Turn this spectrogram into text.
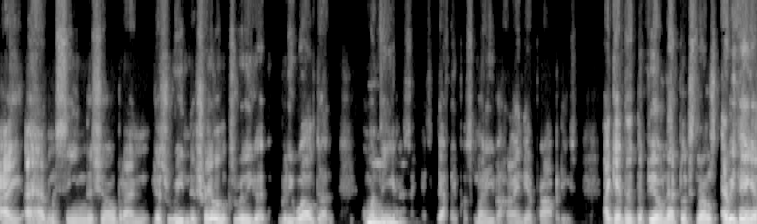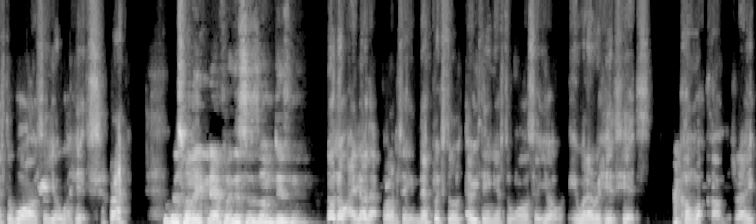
I I haven't seen the show, but I'm just reading the trailer. Looks really good, really well done. And one mm-hmm. thing you say, definitely puts money behind their properties. I get the, the feeling Netflix throws everything against the wall and say, "Yo, what hits?" right? Well, this one ain't Netflix. This is on Disney. No, no, I know that, but I'm saying Netflix throws everything against the wall and say, "Yo, whatever hits, hits. Come what comes." Right?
